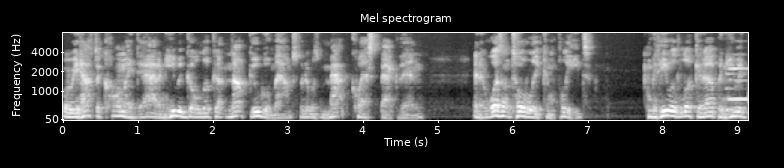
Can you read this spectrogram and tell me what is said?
Where we'd have to call my dad and he would go look up not Google Maps, but it was MapQuest back then. And it wasn't totally complete but he would look it up and he would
